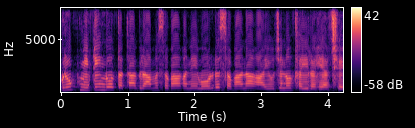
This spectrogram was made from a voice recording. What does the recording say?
ગ્રુપ મિટિંગો તથા ગ્રામસભા અને વોર્ડ સભાના આયોજનો થઈ રહ્યા છે.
